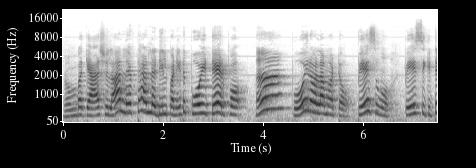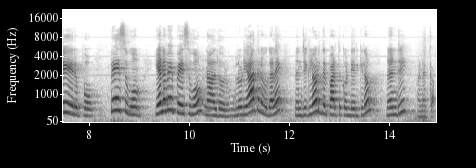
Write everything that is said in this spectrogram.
ரொம்ப கேஷுவலா லெஃப்ட் ஹேண்ட்ல டீல் பண்ணிட்டு போயிட்டே இருப்போம். ஆ? போயிடவல மாட்டோம். பேசுவோம். பேசிக்கிட்டே இருப்போம். பேசுவோம். எனவே பேசுவோம் நாள்தோறும். உங்களுடைய ஆதரவுகளை நன்றிகளோடு எதிர்பார்த்து கொண்டிருக்கிறோம். நன்றி. வணக்கம்.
